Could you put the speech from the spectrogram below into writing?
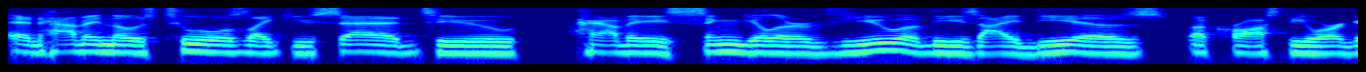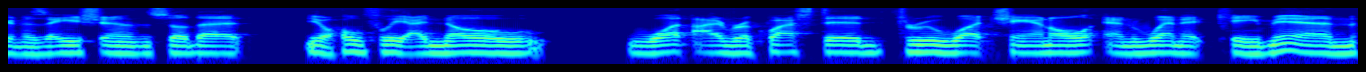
And having those tools, like you said, to have a singular view of these ideas across the organization so that you know, hopefully I know what I requested through what channel and when it came in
